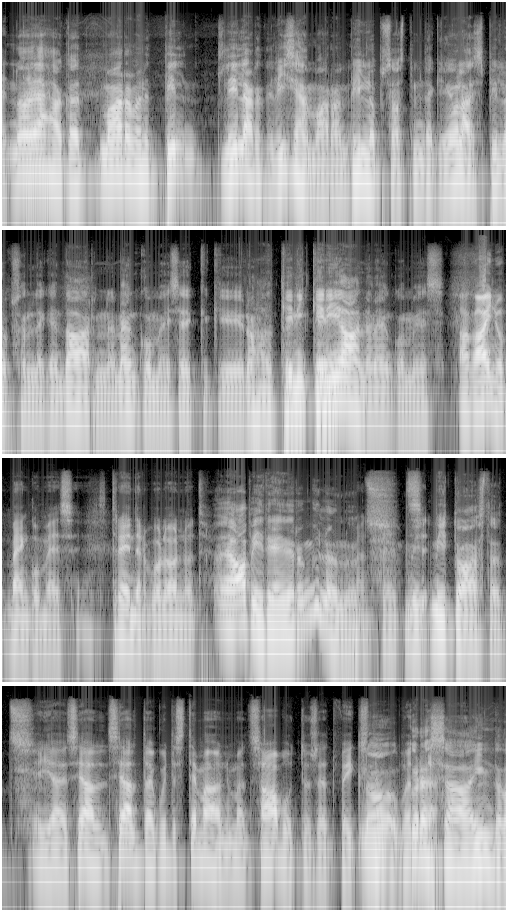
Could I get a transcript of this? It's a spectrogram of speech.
et nojah, aga ma arvan, et Bill, Lillardil ise, ma arvan, Phillipsi vastu midagi ei ole, sest Phillips on legendaarne mängumees ja ikkagi noh, geni-, geniaalne mängumees. aga ainult mängumees, treener pole olnud? abitreener on küll olnud et, et, mitu aastat. ja seal, seal ta, kuidas tema niimoodi saavutused võiks no nagu kuidas sa hindad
